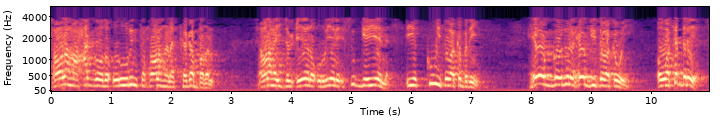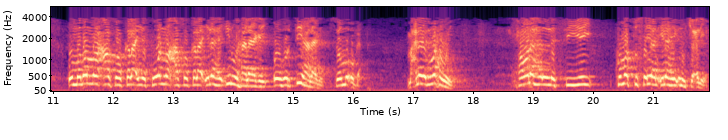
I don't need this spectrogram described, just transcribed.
xoolaha xaggooda uruurinta xoolahana kaga badan xoolahay jamciyeenoo ururiyeen isu geeyeenna iyo kuwiisa waa ka badan yahy xooggooduna xooggiisa waa ka weye oo waa ka daranya ummado noocaas oo kalea iyo kuwo noocaas oo kalea ilaahay inuu halaagay oo hortii halaagay soo ma oga. Macnaheedu waxa weeye xoolahan la siiyey kuma tusayaan ilaahay inuu jecel yahay.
